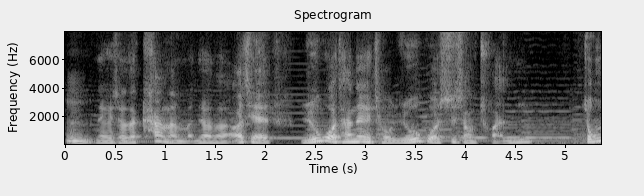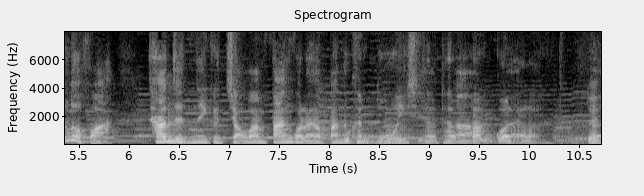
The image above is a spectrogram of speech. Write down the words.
嗯，那个时候他看了门将在哪，而且如果他那个球如果是想传中的话，他的那个脚腕搬过来要搬的更不可能多一些，啊他他搬不过来了。对，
